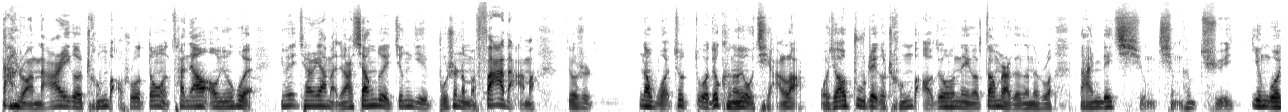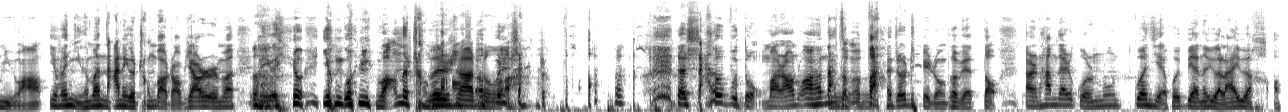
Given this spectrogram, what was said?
大壮拿着一个城堡说，等我参加奥运会，因为其实牙买加相对经济不是那么发达嘛，就是。那我就我就可能有钱了，我就要住这个城堡。最后那个脏面哥跟他说：“那你得请请他们娶英国女王，因为你他妈拿那个城堡照片是什么那个 英英国女王的城堡，温莎城堡。他啥都不懂嘛，然后说啊，那怎么办？就这种特别逗。但是他们在这过程中关系也会变得越来越好。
